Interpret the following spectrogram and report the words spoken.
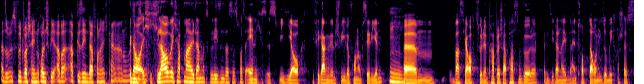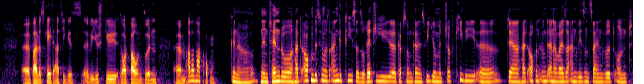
also es wird wahrscheinlich ein Rollenspiel, aber abgesehen davon habe ich keine Ahnung. was Genau, ich, ich glaube, ich habe mal damals gelesen, dass das was ähnliches ist, wie hier auch die vergangenen Spiele von Obsidian. Ähm, was ja auch zu dem Publisher passen würde, wenn sie dann eben ein top-down isometrisches, äh, Baldur's Gate-artiges äh, Videospiel dort bauen würden. Ähm, aber mal gucken. Genau. Nintendo hat auch ein bisschen was angeteased. Also Reggie, da gab es so ein kleines Video mit Geoff Keighley, äh, der halt auch in irgendeiner Weise anwesend sein wird und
